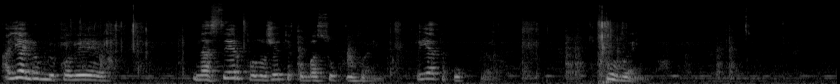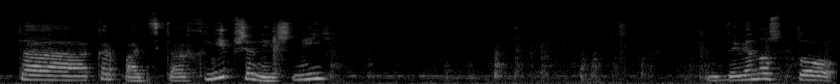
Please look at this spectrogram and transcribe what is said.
а я люблю, коли на сир положити кобасу кругленьку. То я таку купила. Кругленьку. Так, карпатська. Хліб пшеничний. 90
